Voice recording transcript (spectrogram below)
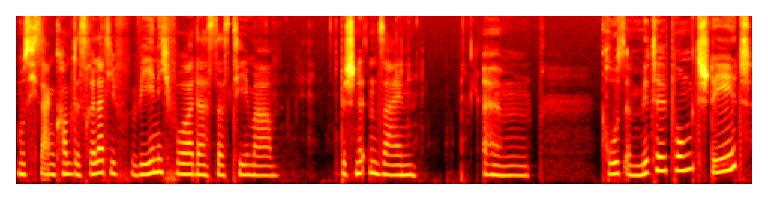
muss ich sagen, kommt es relativ wenig vor, dass das Thema Beschnittensein ähm, groß im Mittelpunkt steht.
